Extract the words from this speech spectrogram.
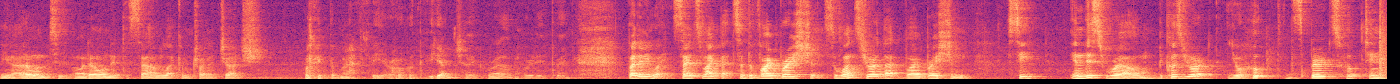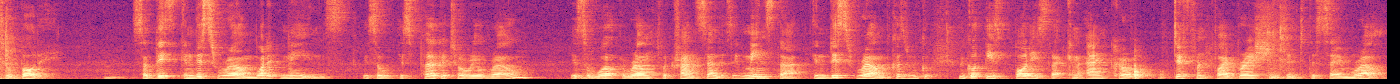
You know, I don't want to. I don't want it to sound like I'm trying to judge like the mafia or the angelic realm or anything. But anyway, so it's like that. So the vibration. So once you're at that vibration, see, in this realm, because you're you're hooked, the spirit's hooked into a body. Mm. So this in this realm, what it means is a is purgatorial realm. It's a, world, a realm for transcendence. It means that in this realm, because we've got, we've got these bodies that can anchor different vibrations into the same realm,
